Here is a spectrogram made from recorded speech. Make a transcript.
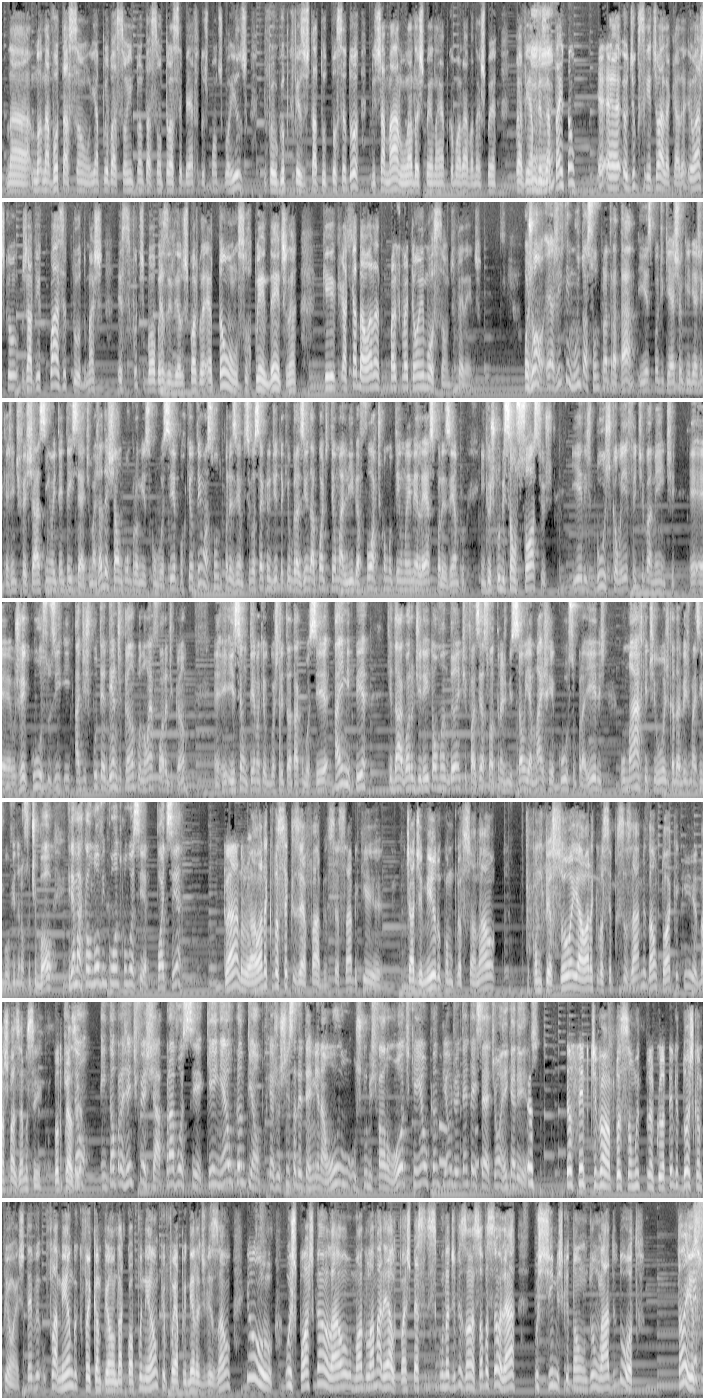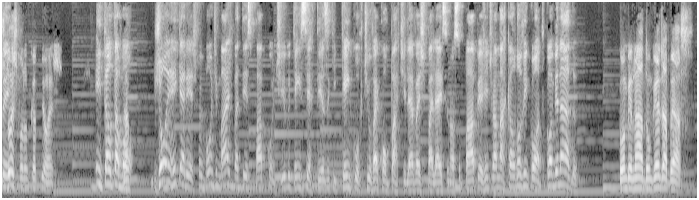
na, na, votação e aprovação e implantação pela CBF dos pontos corridos, que foi o grupo que fez o Estatuto Torcedor. Me chamaram lá da Espanha, na época eu morava na Espanha, para vir uhum. apresentar. Então, é, é, eu digo o seguinte: olha, cara, eu acho que eu já vi quase tudo, mas esse futebol brasileiro, o esporte é tão surpreendente, né? Que a cada hora parece que vai ter uma emoção diferente. Ô, João, é, a gente tem muito assunto para tratar e esse podcast eu queria que a gente fechasse em 87, mas já deixar um compromisso com você, porque eu tenho um assunto, por exemplo, se você acredita que o Brasil ainda pode ter uma liga forte, como tem uma MLS, por exemplo, em que os clubes são sócios e eles buscam efetivamente é, é, os recursos e, e, a disputa é dentro de campo, não é fora de campo. É, esse é um tema que eu gostaria de tratar com você. A MP, que dá agora o direito ao mandante fazer a sua transmissão e é mais recurso para eles o marketing hoje cada vez mais envolvido no futebol. Queria marcar um novo encontro com você. Pode ser? Claro, a hora que você quiser, Fábio. Você sabe que te admiro como profissional, como pessoa, e a hora que você precisar, me dá um toque que nós fazemos sim. Todo prazer. Então, então para a gente fechar, para você, quem é o campeão? Porque a justiça determina um, os clubes falam outro. Quem é o campeão de 87? João Henrique Arias. Eu eu sempre tive uma posição muito tranquila. Teve dois campeões. Teve o Flamengo, que foi campeão da Copa União, que foi a primeira divisão, e o, o esporte ganhou lá o módulo amarelo, que foi uma espécie de segunda divisão. É só você olhar os times que estão de um lado e do outro. Então é isso, Perfeito. os dois foram campeões. Então tá bom. É. João Henrique Areias, foi bom demais bater esse papo contigo e tenho certeza que quem curtiu vai compartilhar, vai espalhar esse nosso papo e a gente vai marcar um novo encontro. Combinado? Combinado, um grande abraço.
